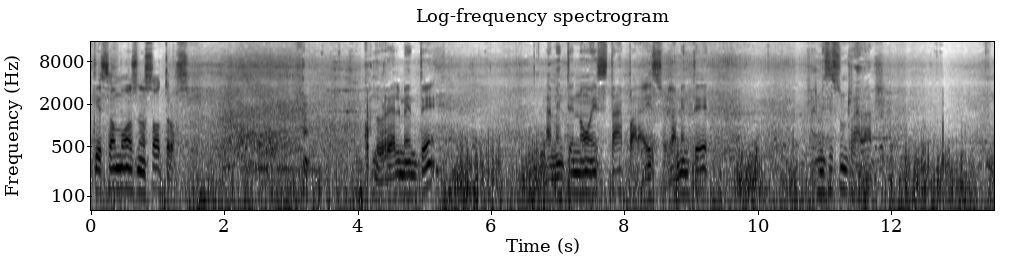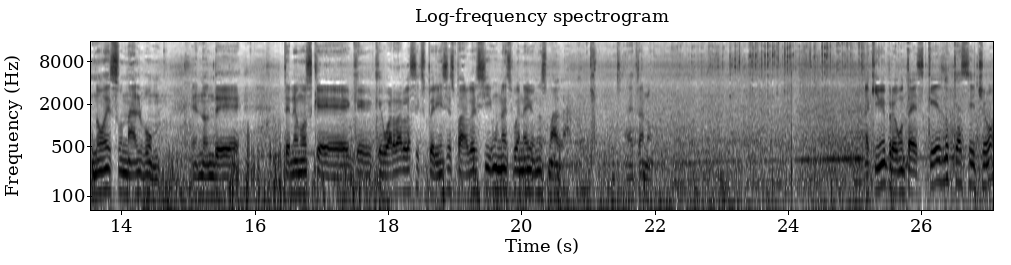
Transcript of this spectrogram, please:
que somos nosotros. Cuando realmente la mente no está para eso. La mente realmente es un radar. No es un álbum en donde tenemos que, guardar las experiencias para ver si una es buena y una es mala. Ahorita no. Aquí mi pregunta es, ¿qué es lo que has hecho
